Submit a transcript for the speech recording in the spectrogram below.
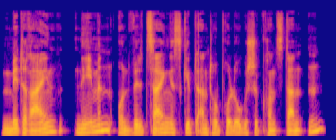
mit reinnehmen und will zeigen, es gibt anthropologische Konstanten.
